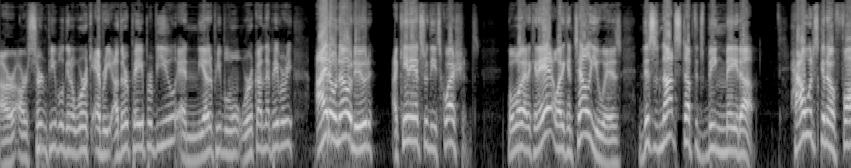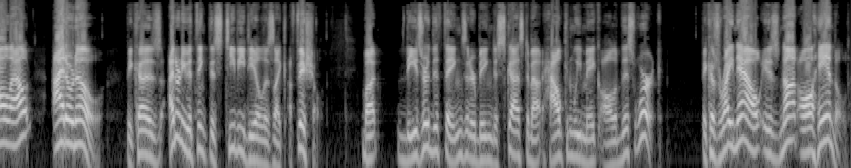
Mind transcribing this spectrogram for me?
Are are certain people going to work every other pay per view and the other people won't work on that pay per view? I don't know, dude. I can't answer these questions. But what I can what I can tell you is this is not stuff that's being made up. How it's going to fall out, I don't know because I don't even think this TV deal is like official. But these are the things that are being discussed about how can we make all of this work? Because right now it is not all handled.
